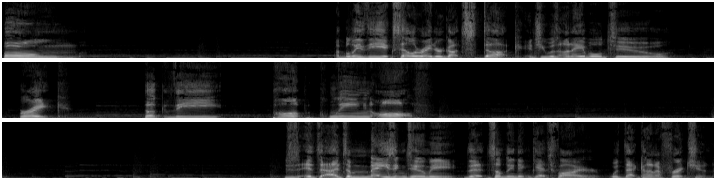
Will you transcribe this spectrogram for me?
Boom. I believe the accelerator got stuck and she was unable to brake. Took the pump clean off. Just, it's uh, it's amazing to me that something didn't catch fire with that kind of friction.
